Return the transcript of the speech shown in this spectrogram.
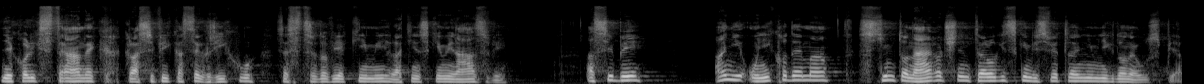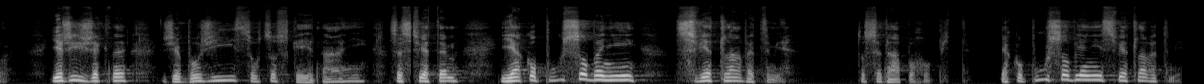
několik stránek klasifikace hříchu se středověkými latinskými názvy. Asi by ani u Nikodema s tímto náročným teologickým vysvětlením nikdo neuspěl. Ježíš řekne, že boží soudcovské jednání se světem je jako působení světla ve tmě. To se dá pochopit. Jako působení světla ve tmě.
